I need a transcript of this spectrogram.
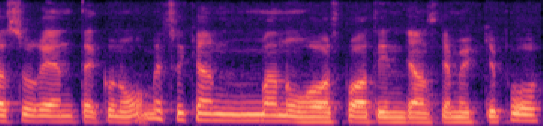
alltså rent ekonomiskt så kan man nog ha sparat in ganska mycket på,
